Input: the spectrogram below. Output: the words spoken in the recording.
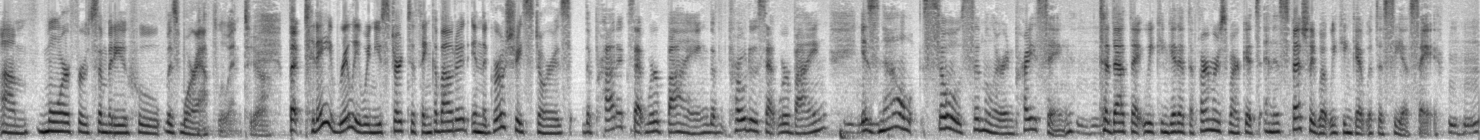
um, more for somebody who was more affluent. Yeah. but today, really, when you start to think about it, in the grocery stores, the products that we're buying, the produce that we're buying, mm-hmm. is now so similar in pricing mm-hmm. to that that we can get at the farmers markets, and especially what we can get with the CSA. Mm-hmm.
